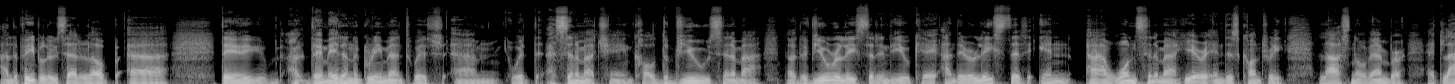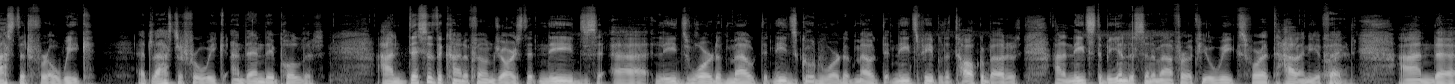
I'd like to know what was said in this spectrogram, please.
and the people who set it up, uh, they uh, they made an agreement with um, with a cinema chain called the Vue Cinema. Now, the Vue released it in the UK, and they released it in uh, one cinema here in this country last November. It lasted for a week. It lasted for a week and then they pulled it. And this is the kind of film, George, that needs uh, needs word of mouth, that needs good word of mouth, that needs people to talk about it, and it needs to be in the cinema for a few weeks for it to have any effect. And uh,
